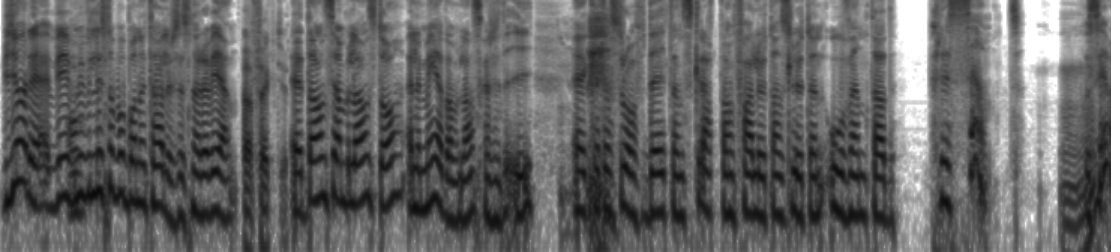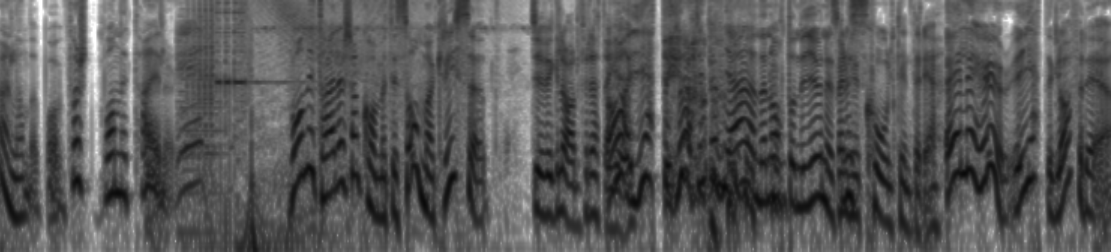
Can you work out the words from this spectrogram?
Vi gör det. Vi, vi vill lyssna på Bonnie Tyler så snurrar vi igen. Perfekt ju. Eh, dans i ambulans då, eller med ambulans kanske inte i. Eh, katastrofdejten, skrattanfall utan slut, en oväntad present. Får se vad den landar på. Först Bonnie Tyler. Bonnie Tyler som kommer till sommarkrysset. Du är glad för detta Ja, Gry. jätteglad till premiären den 8 juni. Ska Men vi hur s- coolt är inte det? Eller hur? Jag är jätteglad för det.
